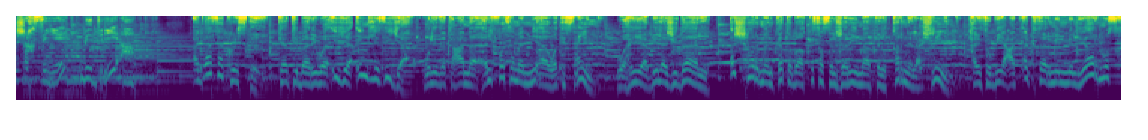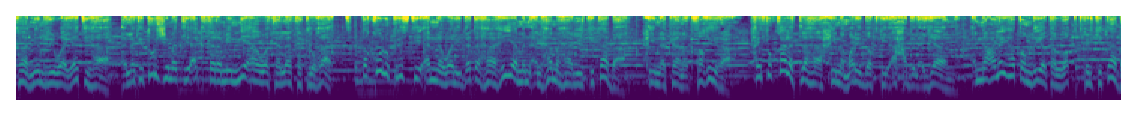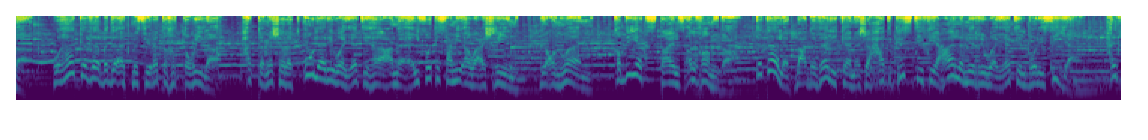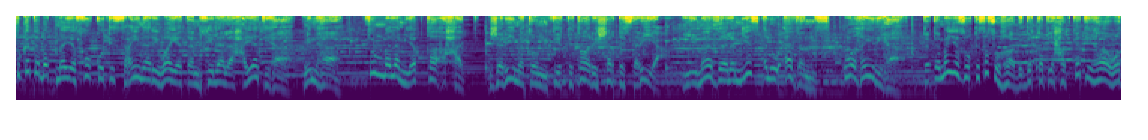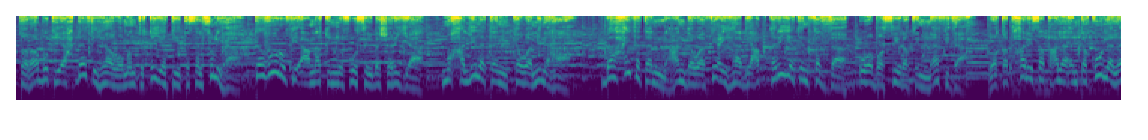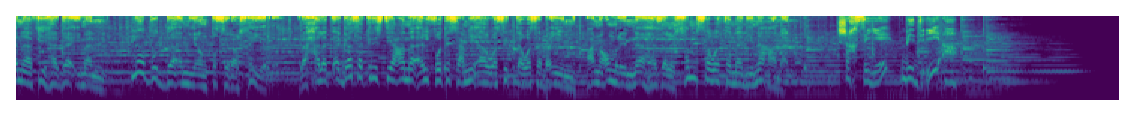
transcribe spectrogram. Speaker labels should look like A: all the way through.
A: شخصية بدقيقة.
B: أغاثا كريستي كاتبة روائية إنجليزية ولدت عام 1890 وهي بلا جدال أشهر من كتب قصص الجريمة في القرن العشرين حيث بيعت أكثر من مليار نسخة من رواياتها التي ترجمت لأكثر من 103 لغات. تقول كريستي أن والدتها هي من ألهمها للكتابة حين كانت صغيرة. حيث قالت لها حين مرضت في أحد الأيام أن عليها تمضية الوقت في الكتابة وهكذا بدأت مسيرتها الطويلة حتى نشرت أولى رواياتها عام 1920 بعنوان قضية ستايلز الغامضة. تتالت بعد ذلك نجاحات كريستي في عالم الروايات البوليسية حيث كتبت ما يفوق تسعين رواية خلال حياتها منها ثم لم يبقى أحد جريمة في قطار الشرق السريع. لماذا لم يسألوا ايفنز وغيرها؟ تتميز قصصها بدقة حبكتها وترابط أحداثها ومنطقية تسلسلها. تغور في أعماق النفوس البشرية محللة كوامنها. باحثة عن دوافعها بعبقرية فذة وبصيرة نافذة. وقد حرصت على أن تقول لنا فيها دائما لا بد أن ينتصر الخير. رحلت أغاثا كريستي عام 1976 عن عمر ناهز ال 85 عاما.
A: شخصية بدقيقة.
